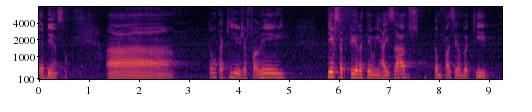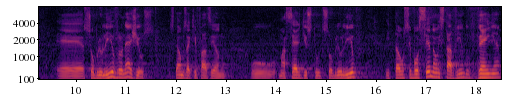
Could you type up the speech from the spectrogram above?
é bênção. Ah, então está aqui, eu já falei. Terça-feira tem o Enraizados, estamos fazendo aqui é, sobre o livro, né, Gilson? Estamos aqui fazendo o- uma série de estudos sobre o livro. Então, se você não está vindo, venha.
